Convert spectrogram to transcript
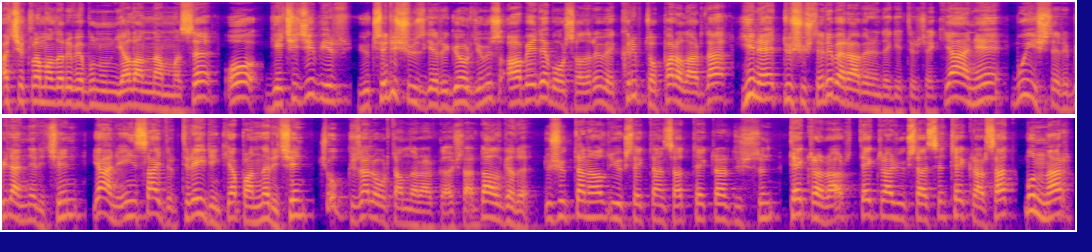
açıklamaları ve bunun yalanlanması o geçici bir yükseliş rüzgarı gördüğümüz ABD borsaları ve kripto paralarda yine düşüşleri beraberinde getirecek. Yani bu işleri bilenler için yani insider trading yapanlar için çok güzel ortamlar arkadaşlar. Dalgalı. Düşükten al, yüksekten sat, tekrar düşsün, tekrar ar, tekrar yükselsin, tekrar sat. Bunlar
